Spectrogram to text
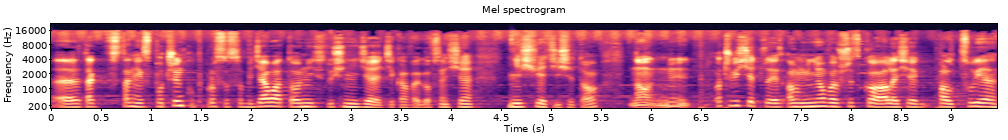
e, tak w stanie spoczynku, po prostu sobie działa, to nic tu się nie dzieje ciekawego, w sensie nie świeci się to. No, y, oczywiście tutaj jest aluminiowe wszystko, ale się palcuje,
